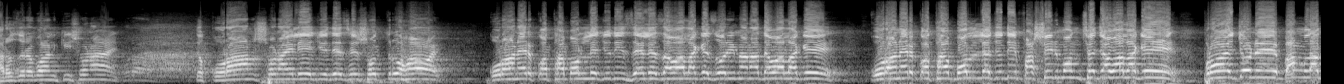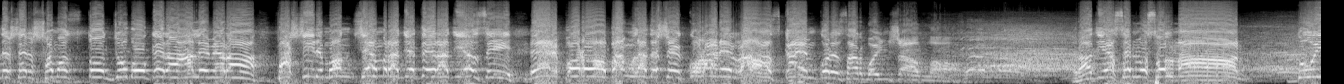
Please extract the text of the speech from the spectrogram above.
আরও যারা বলেন, কি শোনায়? তো কোরআন শোনাইলে যদি দেশে শত্রু হয়, কোরআনের কথা বললে যদি জেলে যাওয়া লাগে, জরিমানা দেওয়া লাগে, কোরআনের কথা বললে যদি ফাঁসির মঞ্চে যাওয়া লাগে, প্রয়োজনে বাংলাদেশের সমস্ত যুবকেরা, আলেমেরা, ফাঁসির মঞ্চে আমরা যেতে রাজি আছি। এরপরও বাংলাদেশে কোরআনের রাজ কায়েম করে ছাড়বো ইনশাআল্লাহ। রাজি আছেন মুসলমান? দুই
